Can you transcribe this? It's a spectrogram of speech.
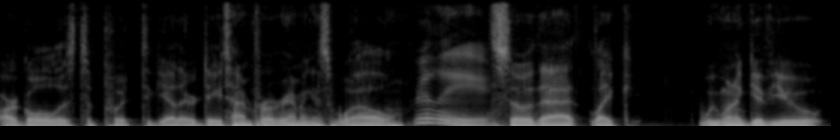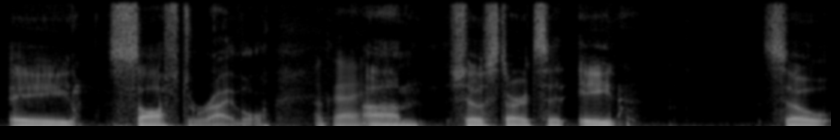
our goal is to put together daytime programming as well, Really? so that like we want to give you a soft arrival. Okay. Um, show starts at eight. So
